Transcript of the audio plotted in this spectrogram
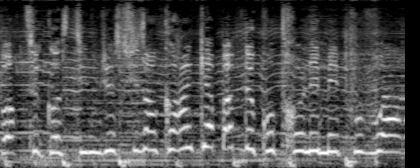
porte ce costume. Je suis encore incapable de contrôler mes pouvoirs.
